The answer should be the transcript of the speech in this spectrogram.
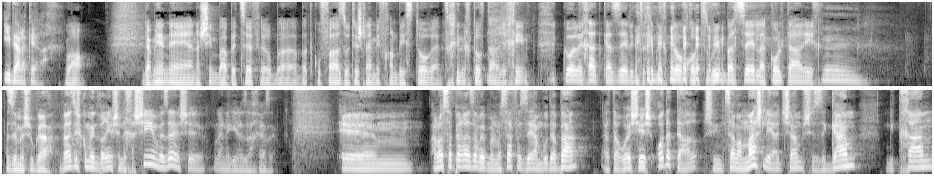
עידן הקרח. וואו. גם אין אה, אנשים בבית ספר בתקופה הזאת, יש להם מבחן בהיסטוריה, הם צריכים לכתוב תאריכים. כל אחד כזה, הם צריכים לכתוב, חוצבים בסלע, כל תאריך. זה משוגע. ואז יש כל מיני דברים שנחשים וזה, שאולי נגיע לזה אחרי זה. אמ, אני לא אספר על זה, אבל בנוסף לזה, עמוד הבא, אתה רואה שיש עוד אתר שנמצא ממש ליד שם, שזה גם מתחם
